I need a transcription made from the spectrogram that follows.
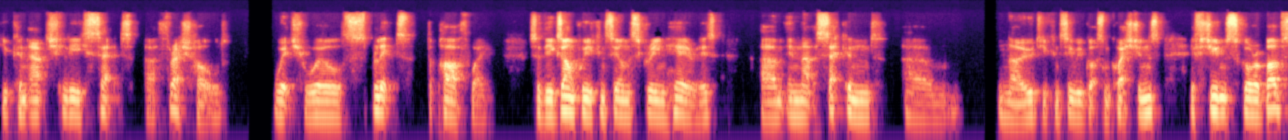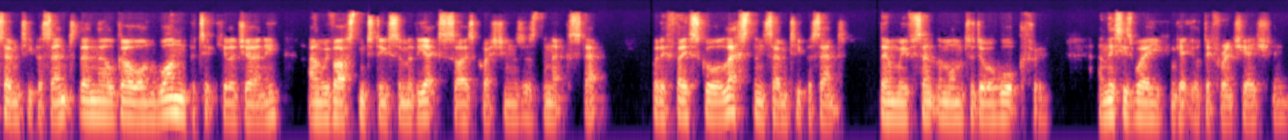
you can actually set a threshold which will split the pathway. So the example you can see on the screen here is um, in that second um, node, you can see we've got some questions. If students score above 70%, then they'll go on one particular journey and we've asked them to do some of the exercise questions as the next step. But if they score less than 70%, then we've sent them on to do a walkthrough. And this is where you can get your differentiation in.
